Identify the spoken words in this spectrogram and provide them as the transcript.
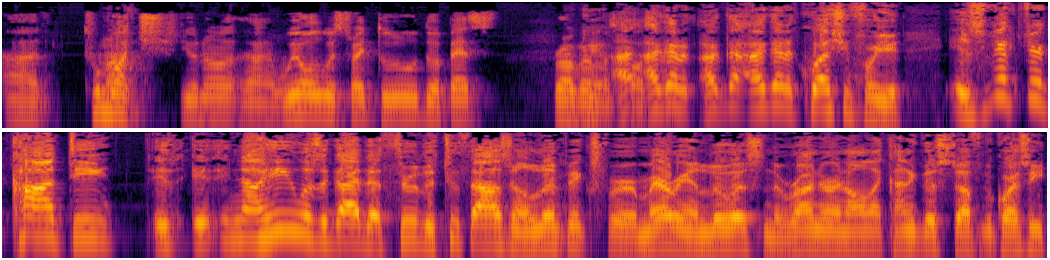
uh, too much. You know, uh, we always try to do the best program okay, as possible. I, I, got a, I got I got a question for you. Is Victor Conte is, is, now he was a guy that threw the 2000 Olympics for Marion Lewis and the runner and all that kind of good stuff. And of course, he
